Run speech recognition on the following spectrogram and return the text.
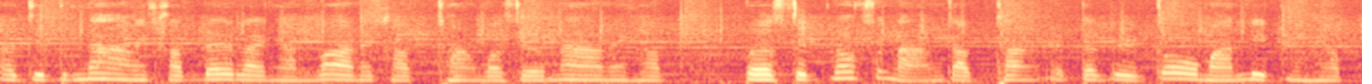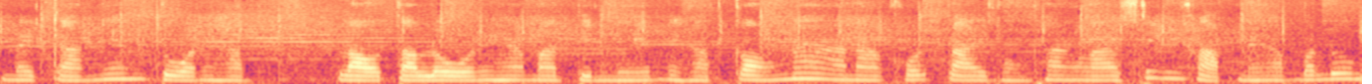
อาร์เจนตินานะครับได้รายงานว่านะครับทางบาร์เซโลนานะครับเปิดศึกนอกสนามกับทางเอตาลิโกมาดริดนะครับในการแย่งตัวนะครับเราตาโลนะครับมาตินเนสนะครับกองหน้าอนาคตไกลของทางลาซิ่งคลับนะครับมาร่วม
